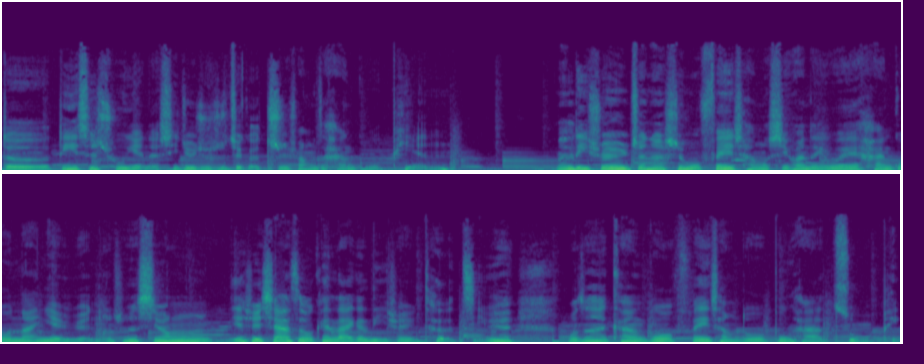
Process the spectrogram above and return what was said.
的第一次出演的戏剧就是这个《脂肪子》韩国片。那李玄宇真的是我非常喜欢的一位韩国男演员我，就是希望也许下次我可以来个李玄宇特辑，因为我真的看过非常多部他的作品。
